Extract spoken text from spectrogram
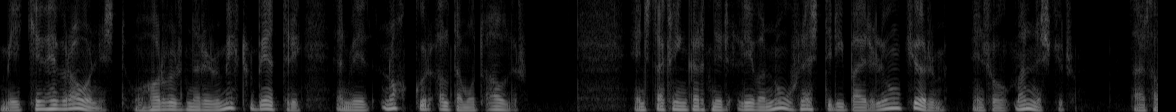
Mikið hefur áunist og horfurnar eru miklu betri en við nokkur aldamót áður. Einstaklingarnir lifa nú flestir í bærilegum kjörum eins og manneskjur. Það er þá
